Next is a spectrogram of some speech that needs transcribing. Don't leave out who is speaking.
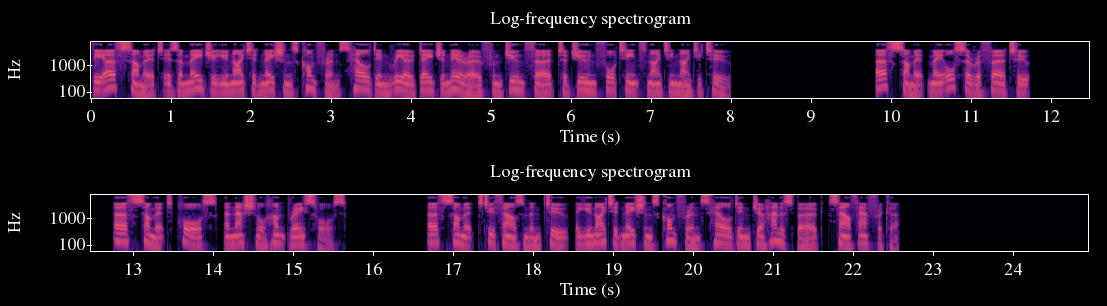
Speaker 1: The Earth Summit is a major United Nations conference held in Rio de Janeiro from June 3 to June 14, 1992. Earth Summit may also refer to Earth Summit horse, a national hunt racehorse Earth Summit 2002, a United Nations conference held in Johannesburg, South Africa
